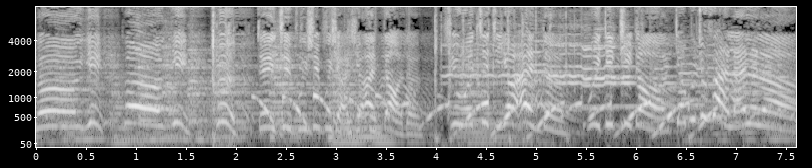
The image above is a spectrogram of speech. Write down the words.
抗议抗议！哼，这一次不是不小心按到的，是我自己要按的。我已经气到讲不出饭来了啦！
